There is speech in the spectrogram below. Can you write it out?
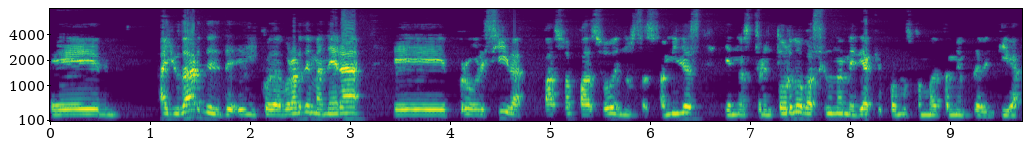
eh, ayudar y colaborar de manera eh, progresiva, paso a paso en nuestras familias y en nuestro entorno va a ser una medida que podemos tomar también preventiva.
